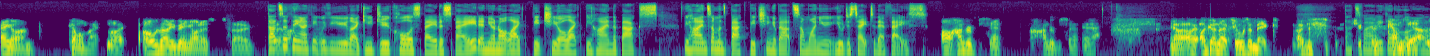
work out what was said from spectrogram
hang on, come on, mate. Like I was only being honest. So That's the thing I think with you, like you do call a spade a spade and you're not like bitchy or like behind the backs behind someone's back bitching about someone, you you'll just say it to their face. Oh, 100 percent, hundred percent. Yeah. You know, I, I got no filter, Meg. I just That's why we get along. out.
